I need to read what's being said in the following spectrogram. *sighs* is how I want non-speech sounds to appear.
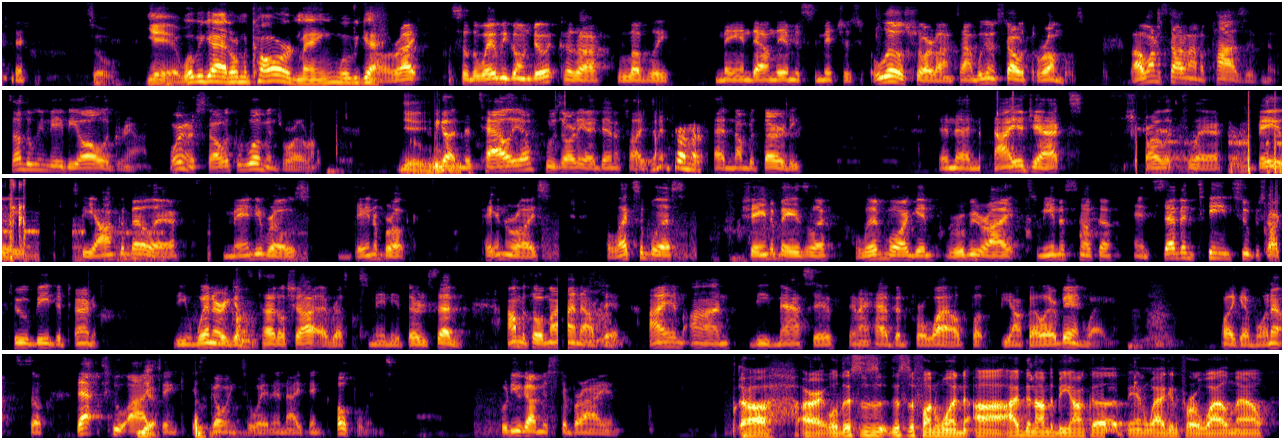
fuck. *laughs* So yeah, what we got on the card, man? What we got? All right. So the way we gonna do it, because our lovely man down there, Mr. Mitch, is a little short on time. We're gonna start with the rumbles. But I want to start on a positive note, something we maybe all agree on. We're gonna start with the women's Royal Rumble. Yeah, We got Natalya, who's already identified at number 30. And then Nia Jax, Charlotte Flair, Bayley, Bianca Belair, Mandy Rose, Dana Brooke, Peyton Royce, Alexa Bliss, Shayna Baszler, Liv Morgan, Ruby Riott, Tamina Snuka, and 17 superstars to be determined. The winner gets the title shot at WrestleMania 37. I'm gonna throw mine out there. I am on the massive, and I have been for a while, but Bianca Belair bandwagon, like everyone else. So that's who I Yes. think is going to win, and I think Hope wins. Who do you got, Mr. Brian? Uh, all right. Well, this is this is a fun one. Uh, I've been on the Bianca bandwagon for a while now.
